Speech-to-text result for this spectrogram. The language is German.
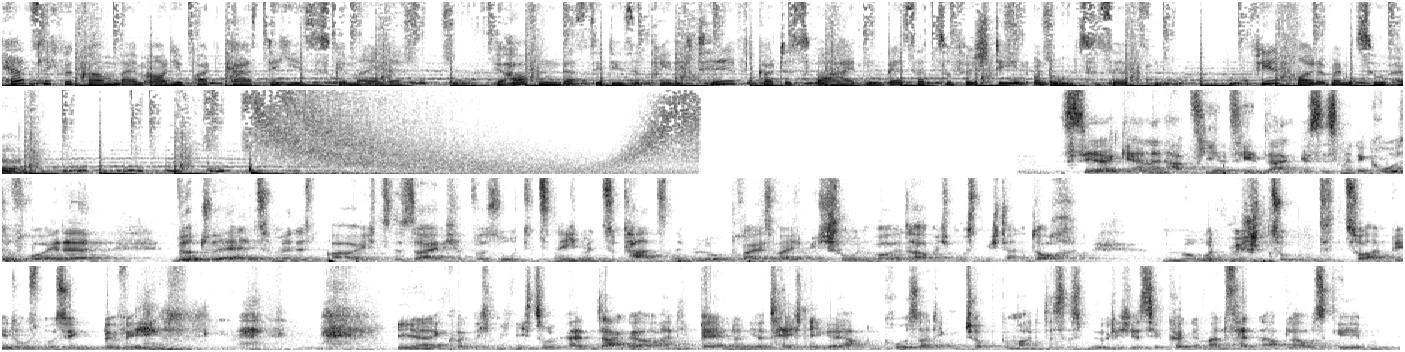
Herzlich willkommen beim Audiopodcast der Jesusgemeinde. Wir hoffen, dass dir diese Predigt hilft, Gottes Wahrheiten besser zu verstehen und umzusetzen. Viel Freude beim Zuhören. Sehr gerne. Hab vielen, vielen Dank. Es ist mir eine große Freude, virtuell zumindest bei euch zu sein. Ich habe versucht, jetzt nicht mitzutanzen im Lobpreis, weil ich mich schonen wollte, aber ich musste mich dann doch rhythmisch zuckend zur Anbetungsmusik bewegen. Hier konnte ich mich nicht zurückhalten. Danke auch an die Band und ihr Techniker. Ihr habt einen großartigen Job gemacht, dass es möglich ist. Ihr könnt ihm einen fetten Applaus geben.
